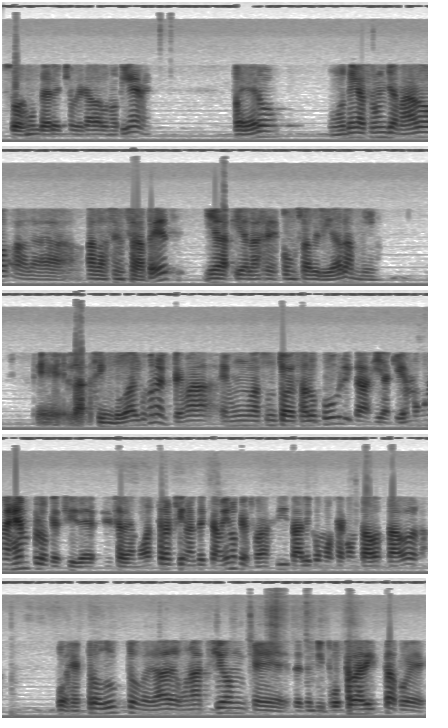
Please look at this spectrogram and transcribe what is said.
eso es un derecho que cada uno tiene, pero uno tiene que hacer un llamado a la, a la sensatez y a, y a la responsabilidad también. Eh, sin duda alguna, el tema es un asunto de salud pública y aquí vemos un ejemplo que si, si se demuestra al final del camino que fue así, tal y como se ha contado hasta ahora, pues es producto, ¿verdad?, de una acción que desde mi punto de vista, pues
